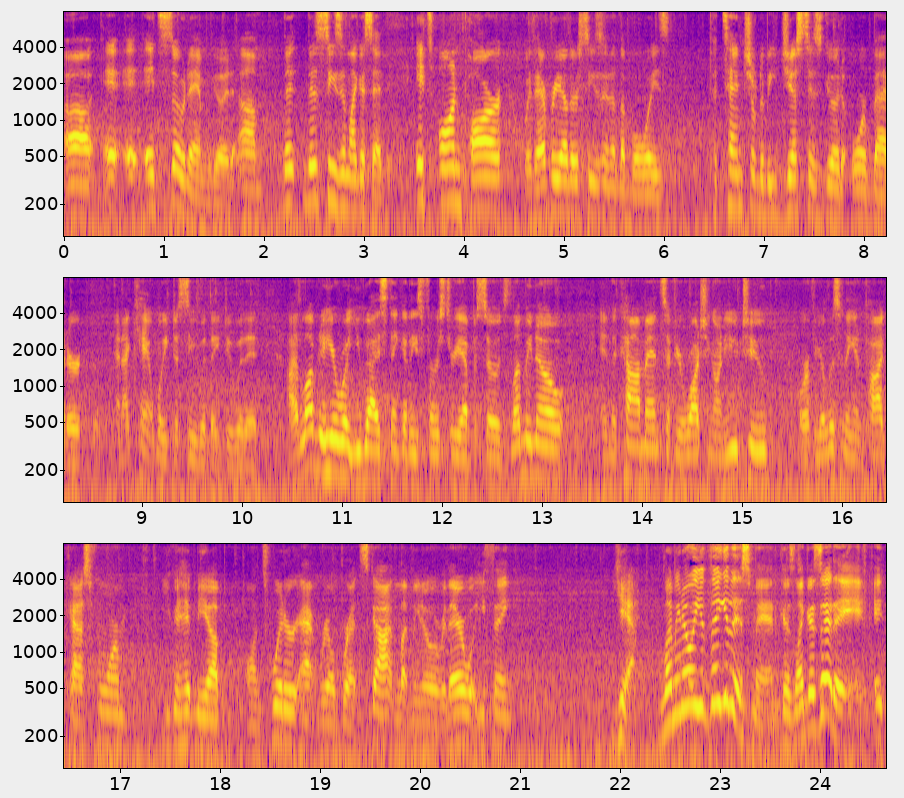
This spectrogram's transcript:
Uh, it, it, it's so damn good. Um, th- this season, like I said, it's on par with every other season of The Boys potential to be just as good or better, and I can't wait to see what they do with it. I'd love to hear what you guys think of these first three episodes. Let me know in the comments if you're watching on YouTube or if you're listening in podcast form. You can hit me up on Twitter at Real Brett Scott and let me know over there what you think. Yeah, let me know what you think of this, man, because like I said, it, it,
